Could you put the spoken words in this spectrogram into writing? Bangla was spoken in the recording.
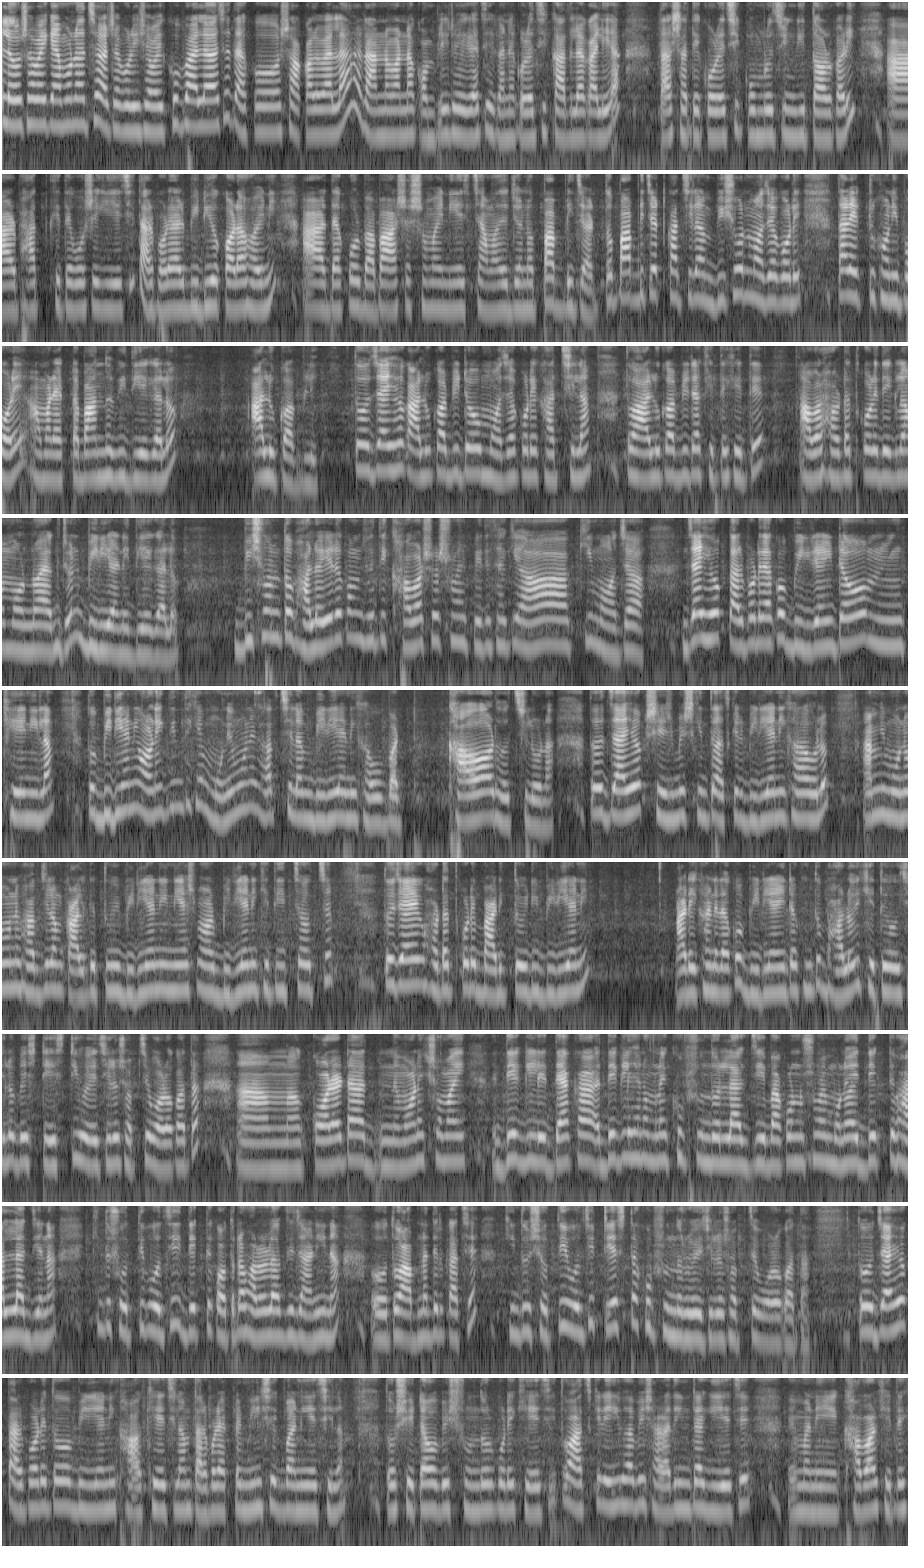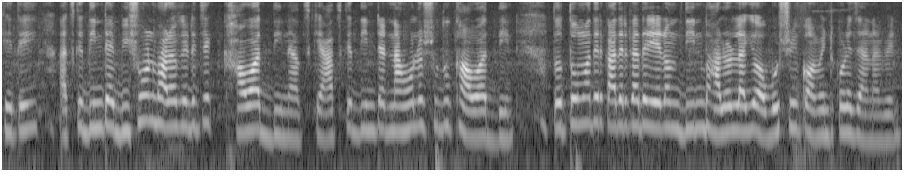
হ্যালো, সবাই কেমন আছো? আশা করি সবাই খুব ভালো আছে। দেখো, সকালবেলা রান্নাবান্না কমপ্লিট হয়ে গেছে। এখানে করেছি কাতলা কালিয়া, তার সাথে করেছি কুমড়ো চিংড়ির তরকারি আর ভাত খেতে বসে গিয়েছি। তারপরে আর ভিডিও করা হয়নি। আর দেখো, ওর বাবা আসার সময় নিয়ে এসছে আমাদের জন্য পাপড়ি চাট। তো পাপড়ি চাট খাচ্ছিলাম ভীষণ মজা করে। তার একটুখানি পরে আমার একটা বান্ধবী দিয়ে গেল আলু কাবলি। তো যাই হোক, আলু কাবলিটাও মজা করে খাচ্ছিলাম। তো আলু কাবলিটা খেতে খেতে আবার হঠাৎ করে দেখলাম অন্য একজন বিরিয়ানি দিয়ে গেল। ভীষণ তো ভালো। এরকম যদি খাওয়ার সবসময় পেতে থাকি, আ, কি মজা। যাই হোক, তারপরে দেখো বিরিয়ানিটাও খেয়ে নিলাম। তো বিরিয়ানি অনেক দিন থেকে মনে মনে ভাবছিলাম বিরিয়ানি খাব বাট খাওয়ার হচ্ছিল না। তো যাই হোক, শেষমেশ কিন্তু আজকের বিরিয়ানি খাওয়া হলো। আমি মনে মনে ভাবছিলাম কালকে তুমি বিরিয়ানি নিয়ে আসবে, আমার বিরিয়ানি খেতে ইচ্ছা হচ্ছে। তো যাই হোক, হঠাৎ করে বাড়ির তৈরি বিরিয়ানি। আর এখানে দেখো বিরিয়ানিটা কিন্তু ভালোই খেতে হয়েছিল, বেশ টেস্টি হয়েছিল সবচেয়ে বড় কথা। কড়াটা অনেক সময় দেখলে দেখা, দেখলে যেন মনে হয় খুব সুন্দর লাগছে বা কোনো সময় মনে হয় দেখতে ভালো লাগছে না। কিন্তু সত্যি বলছি, দেখতে কতটা ভালো লাগছে জানি না তো আপনাদের কাছে। কিন্তু সত্যি বলছি টেস্টটা খুব সুন্দর হয়েছিল সবচেয়ে বড় কথা। তো যাই হোক, তারপরে তো বিরিয়ানি খাওয়া খেয়েছিলাম, তারপরে একটা মিল্কশেক বানিয়েছিলাম। তো সেটাও বেশ সুন্দর করে খেয়েছি। তো আজকের এইভাবেই সারাদিনটা গিয়েছে মানে খাবার খেতে খেতেই আজকের দিনটা ভীষণ ভালো কেটেছে, খাওয়ার দিন আজকে। আজকের দিনটা না হলো শুধু খাওয়ার দিন। তো তোমাদের কাদের কাদের এরম দিন ভালো লাগে অবশ্যই কমেন্ট করে জানাবেন।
